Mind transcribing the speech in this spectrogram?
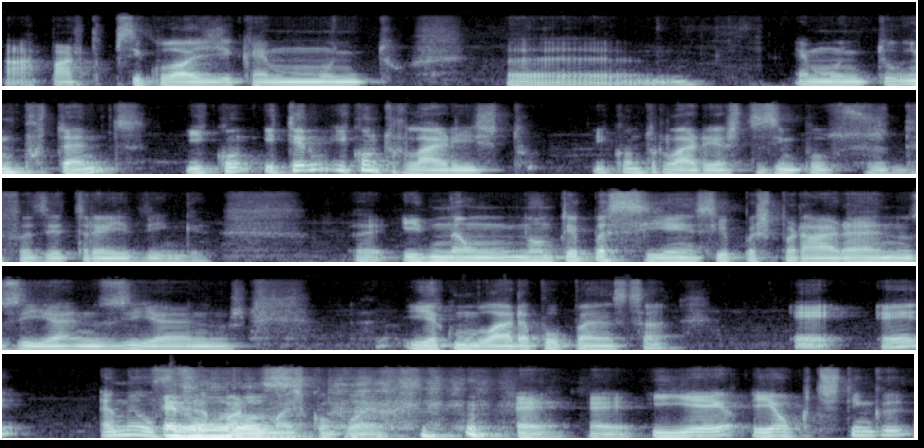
a parte psicológica é muito, uh, é muito importante e, e, ter, e controlar isto e controlar estes impulsos de fazer trading uh, e não, não ter paciência para esperar anos e anos e anos e acumular a poupança é, é a meu ver, é a parte mais complexa. é, é. E é, é o que distingue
